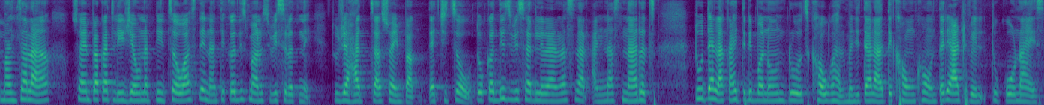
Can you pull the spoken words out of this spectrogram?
माणसाला स्वयंपाकातली जेवणातली चव असते ना ती कधीच माणूस विसरत नाही. तुझ्या हातचा स्वयंपाक त्याची चव तो कधीच विसरलेला नसणार आणि नसणारच. तू त्याला काहीतरी बनवून रोज खाऊ घाल म्हणजे त्याला ते खाऊन खाऊन तरी आठवेल तू कोण आहेस.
